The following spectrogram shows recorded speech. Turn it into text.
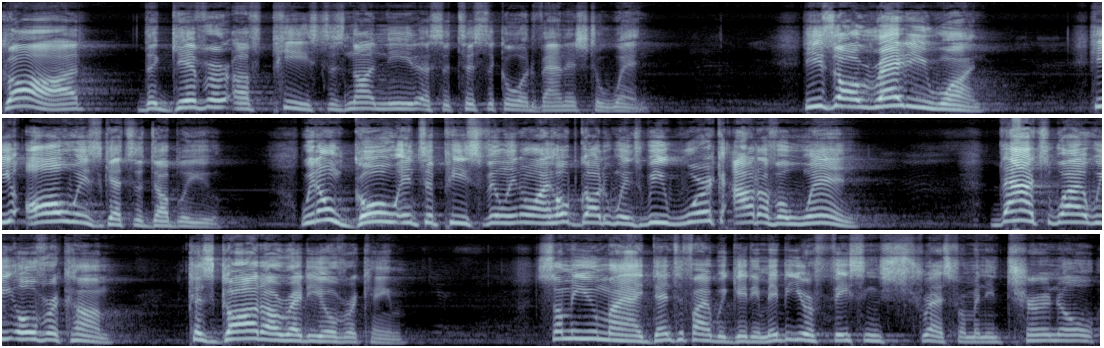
God, the giver of peace, does not need a statistical advantage to win. He's already won. He always gets a W. We don't go into peace feeling, oh, I hope God wins. We work out of a win. That's why we overcome, because God already overcame. Some of you might identify with Gideon. Maybe you're facing stress from an internal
